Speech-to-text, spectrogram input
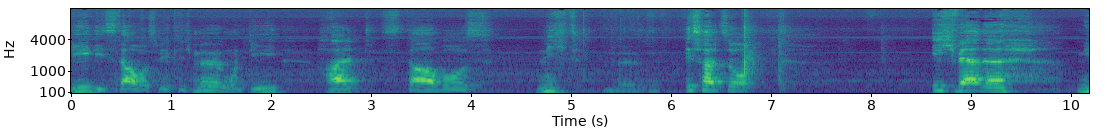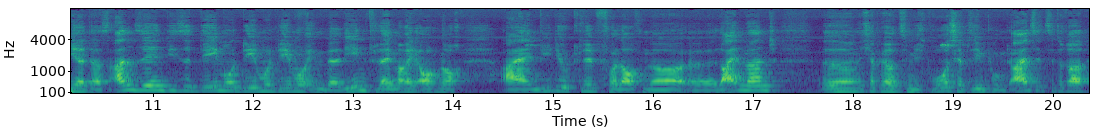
Die, die Star Wars wirklich mögen und die halt Star Wars nicht mögen. Ist halt so. Ich werde mir das ansehen, diese Demo, Demo, Demo in Berlin. Vielleicht mache ich auch noch einen Videoclip vor laufender äh, Leinwand. Äh, ich habe ja ziemlich groß, ich habe 7.1 etc.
